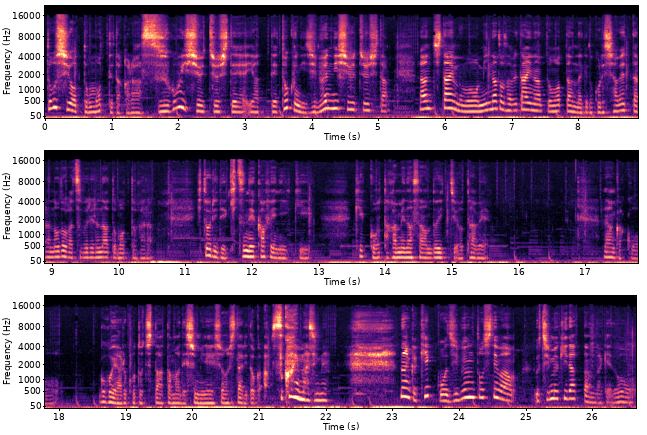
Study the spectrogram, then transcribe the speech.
どうしようと思ってたからすごい集中してやって特に自分に集中した。ランチタイムもみんなと食べたいなと思ったんだけどこれ喋ったら喉が潰れるなと思ったから一人できつねカフェに行き結構高めなサンドイッチを食べなんかこう午後やることちょっと頭でシミュレーションしたりとか。すごい真面目。なんか結構自分としては内向きだったんだけど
